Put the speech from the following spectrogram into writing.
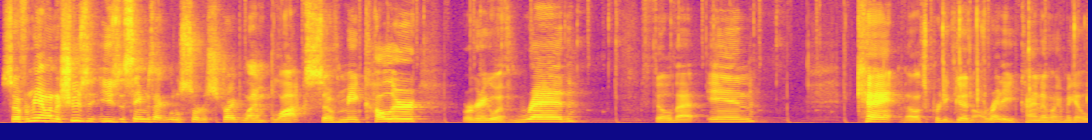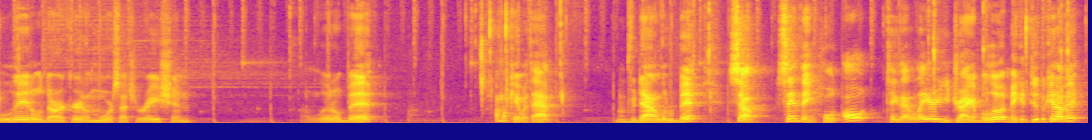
So for me, I'm going to choose to use the same exact little sort of stripe line blocks. So for me, color, we're going to go with red. Fill that in. Okay, that looks pretty good already, kind of. I can make it a little darker and more saturation. A little bit. I'm okay with that. Move it down a little bit. So, same thing. Hold Alt, take that layer, you drag it below it, make a duplicate of it.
